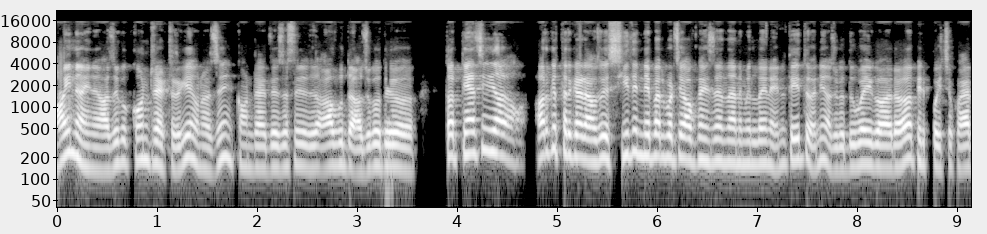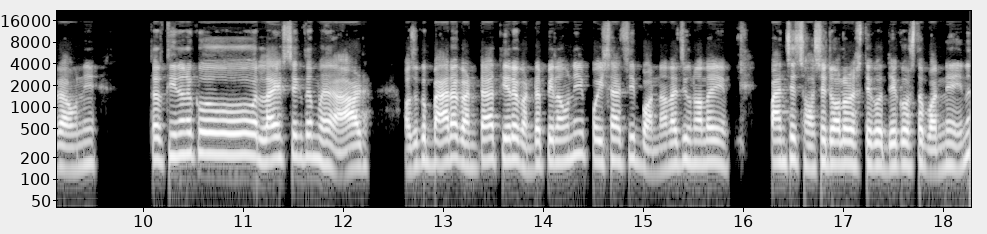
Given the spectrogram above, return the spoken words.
होइन होइन हजुरको कन्ट्र्याक्टर के उनीहरू चाहिँ कन्ट्र्याक्टर जस्तै अब हजुरको त्यो तर त्यहाँ चाहिँ अर्कै तरिकाले आउँछ सिधै नेपालबाट चाहिँ अफगानिस्तान जानु मिल्दैन होइन? त्यही त हो नि हजुरको दुबई गएर फेरि पैसा खुवाएर आउने। तर तिनीहरूको लाइफ चाहिँ एकदम हार्ड। हजुरको बाह्र घन्टा तेह्र घन्टा पेलाउने पैसा चाहिँ भन्नलाई चाहिँ उनीहरूलाई पाँच सय छ सय डलर जस्तो दिएको जस्तो भन्ने होइन?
